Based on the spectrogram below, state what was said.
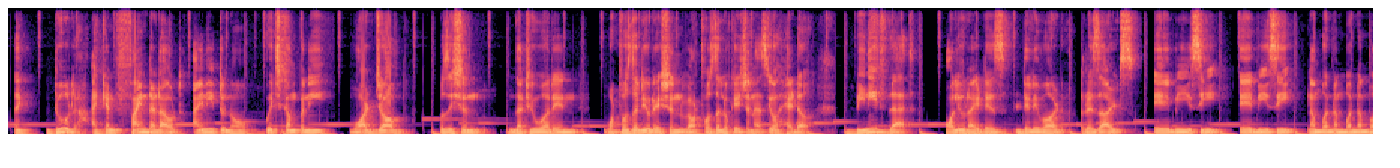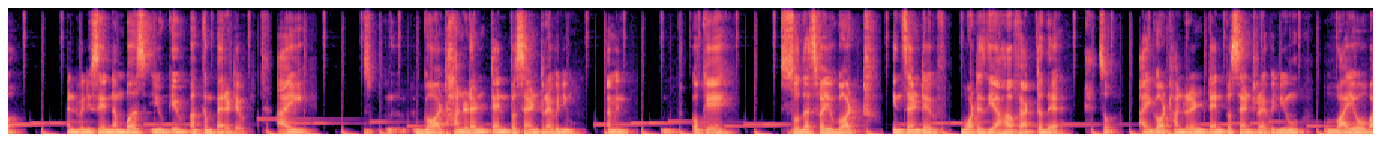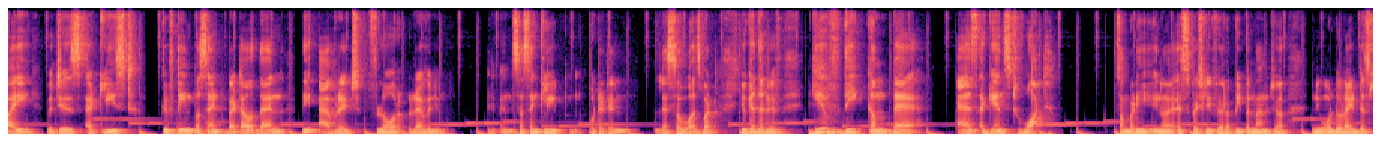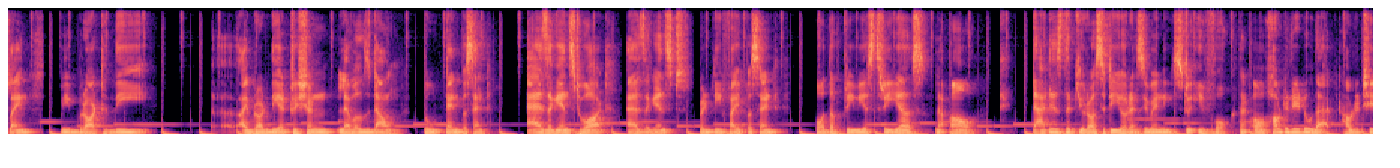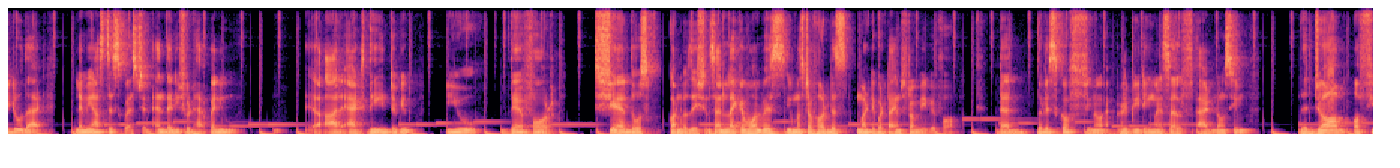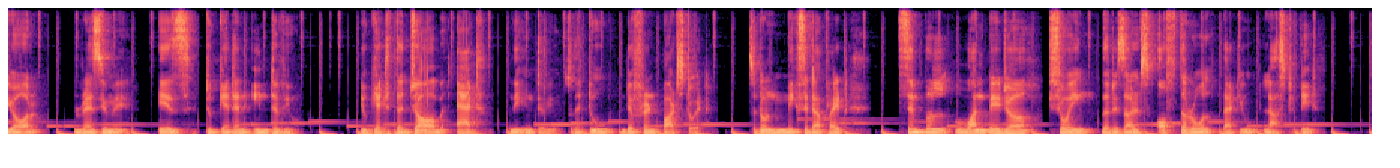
Like, dude, I can find that out. I need to know which company, what job position that you were in, what was the duration, what was the location as your header. Beneath that, all you write is delivered results A, B, C, A, B, C, number, number, number. And when you say numbers, you give a comparative. I got 110% revenue. I mean, okay, so that's why you got incentive. What is the aha factor there? So I got 110% revenue YOY, which is at least 15% better than the average floor revenue. You can succinctly put it in lesser words, but you get the drift. Give the compare as against what? Somebody, you know, especially if you're a people manager and you want to write this line, we brought the uh, I brought the attrition levels down to 10%. As against what? As against 25% for the previous three years. Now, oh, that is the curiosity your resume needs to evoke. That, oh, how did he do that? How did she do that? Let me ask this question. And then you should have, when you are at the interview, you therefore share those conversations. And like I've always, you must have heard this multiple times from me before, that the risk of, you know, repeating myself ad nauseum. The job of your resume is to get an interview you get the job at the interview. So there are two different parts to it. So don't mix it up, right? Simple one pager showing the results of the role that you last did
